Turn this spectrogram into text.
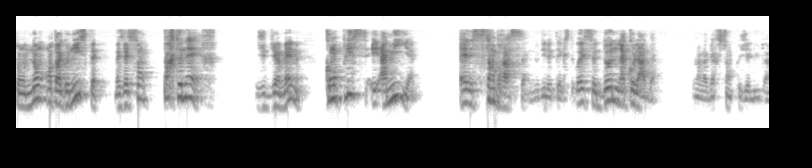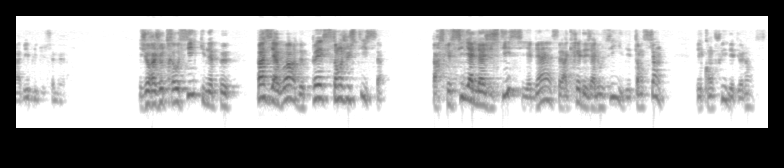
non antagonistes, mais elles sont partenaires. Je dirais même complices et amies. Elles s'embrassent, nous dit le texte, ou elles se donnent l'accolade, dans la version que j'ai lue dans la Bible du Semeur. Je rajouterai aussi qu'il ne peut pas y avoir de paix sans justice. Parce que s'il y a de la justice, eh bien, cela crée des jalousies, des tensions, des conflits, des violences.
